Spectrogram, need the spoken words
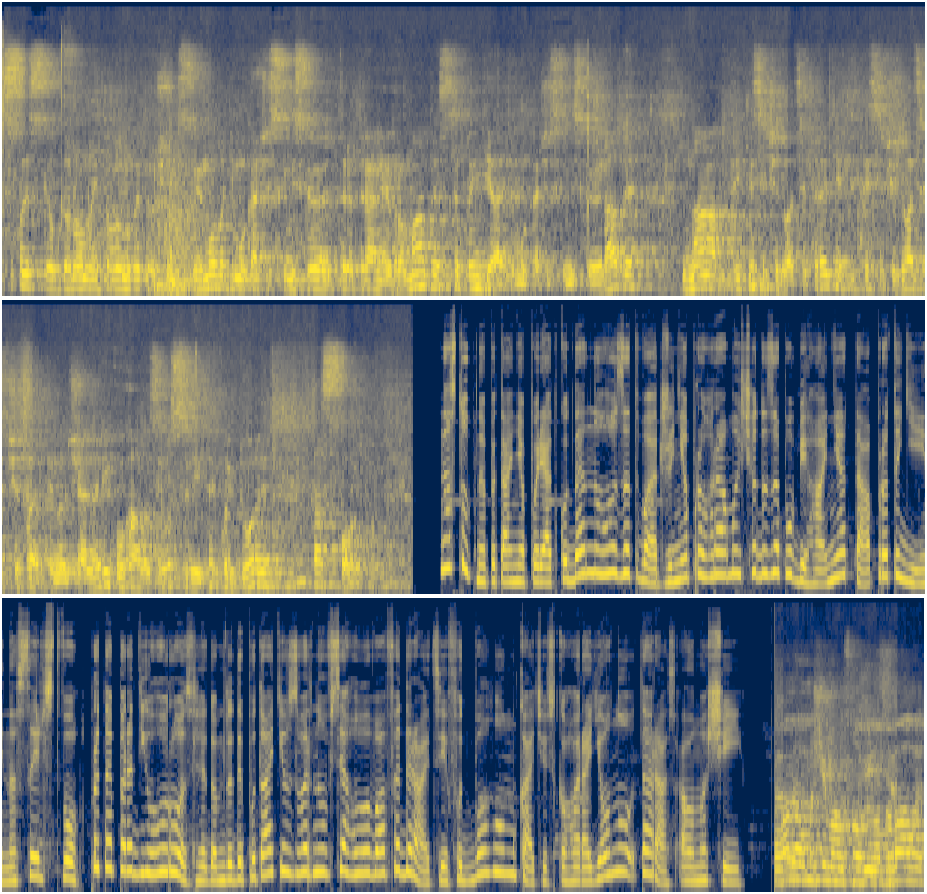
списки обдаровної талановитої учнівської молоді Мукачівської міської територіальної громади, стипендіатів Мукачівської міської ради на 2023-2024 навчальний рік у галузі освіти, культури та спорту. Наступне питання порядку денного затвердження програми щодо запобігання та протидії насильству. Проте перед його розглядом до депутатів звернувся голова Федерації футболу Мукачівського району Тарас Алмашій. Пане Алмаші, вам слово надавали.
